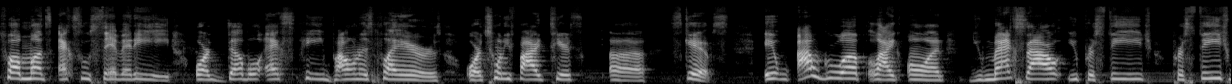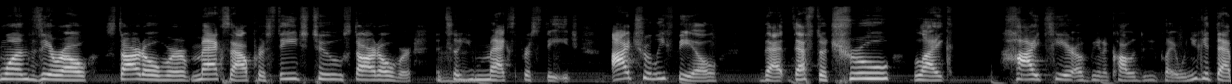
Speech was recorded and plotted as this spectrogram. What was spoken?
12 months exclusivity or double XP bonus players or 25 tier uh skips. It I grew up like on you max out, you prestige, prestige one zero, start over, max out, prestige two, start over until you mm-hmm. max prestige. I truly feel that that's the true like high tier of being a Call of Duty player. When you get that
